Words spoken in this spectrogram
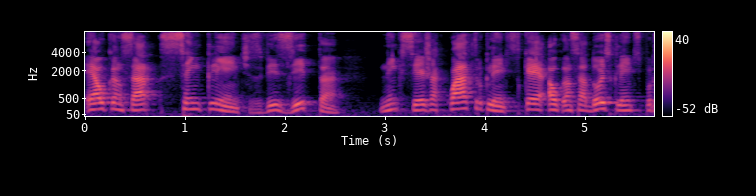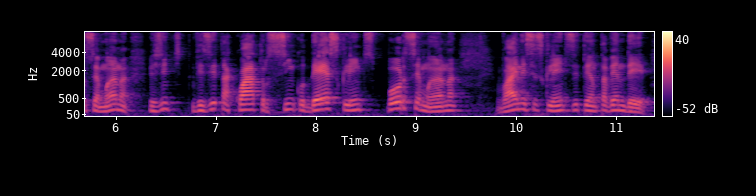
é alcançar 100 clientes. Visita, nem que seja quatro clientes. Tu quer alcançar dois clientes por semana? Visita quatro, cinco, dez clientes por semana. Vai nesses clientes e tenta vender.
